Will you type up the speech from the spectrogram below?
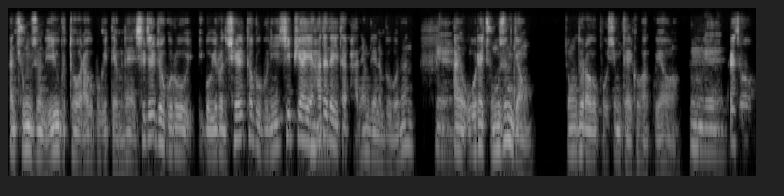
한 중순 이후부터라고 보기 때문에 실질적으로 뭐 이런 쉘터 부분이 CPI의 하드 음, 데이터에 반영되는 부분은 예. 한 올해 중순경 음, 정도라고 보시면 될 것 같고요. 음, 예. 그래서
